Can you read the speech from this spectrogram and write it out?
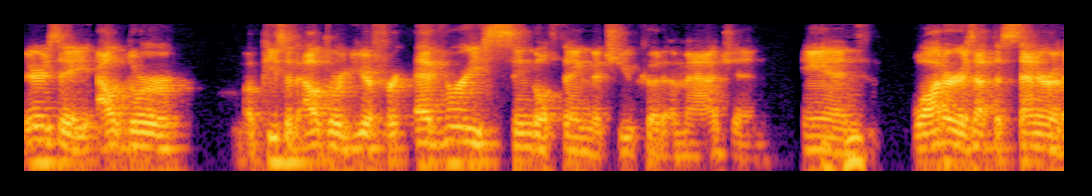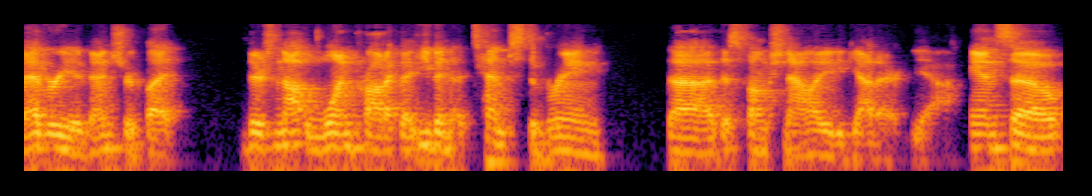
there is a outdoor a piece of outdoor gear for every single thing that you could imagine. And water is at the center of every adventure but there's not one product that even attempts to bring uh, this functionality together. Yeah. and so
